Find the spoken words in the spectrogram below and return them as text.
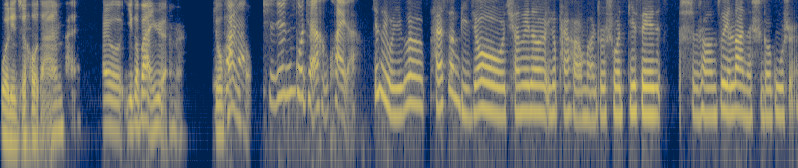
获利之后的安排。还有一个半月，有盼头。时间过起来很快的。记得有一个还算比较权威的一个排行嘛，就是说 D.C 史上最烂的十个故事。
